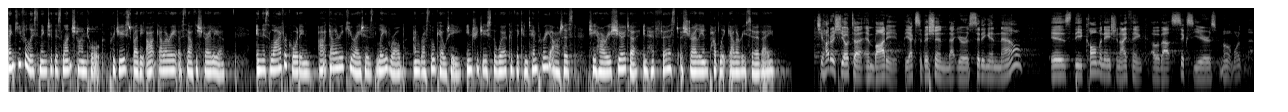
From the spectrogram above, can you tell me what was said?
Thank you for listening to this lunchtime talk produced by the Art Gallery of South Australia. In this live recording, Art Gallery curators Lee Robb and Russell Kelty introduce the work of the contemporary artist Chiharu Shiota in her first Australian Public Gallery survey. Chiharu Shiota embodied the exhibition that you're sitting in now is the culmination, I think, of about six years, no, more than that,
